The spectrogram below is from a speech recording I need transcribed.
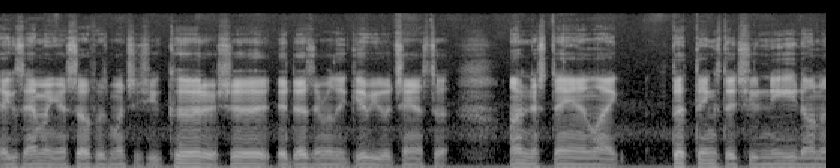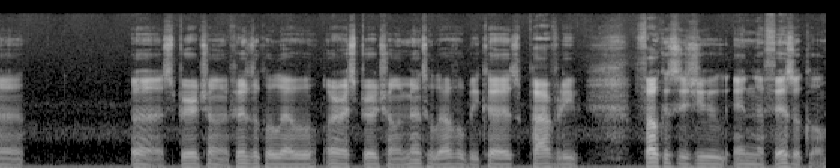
examine yourself as much as you could or should. It doesn't really give you a chance to understand like the things that you need on a, a spiritual and physical level or a spiritual and mental level because poverty focuses you in the physical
